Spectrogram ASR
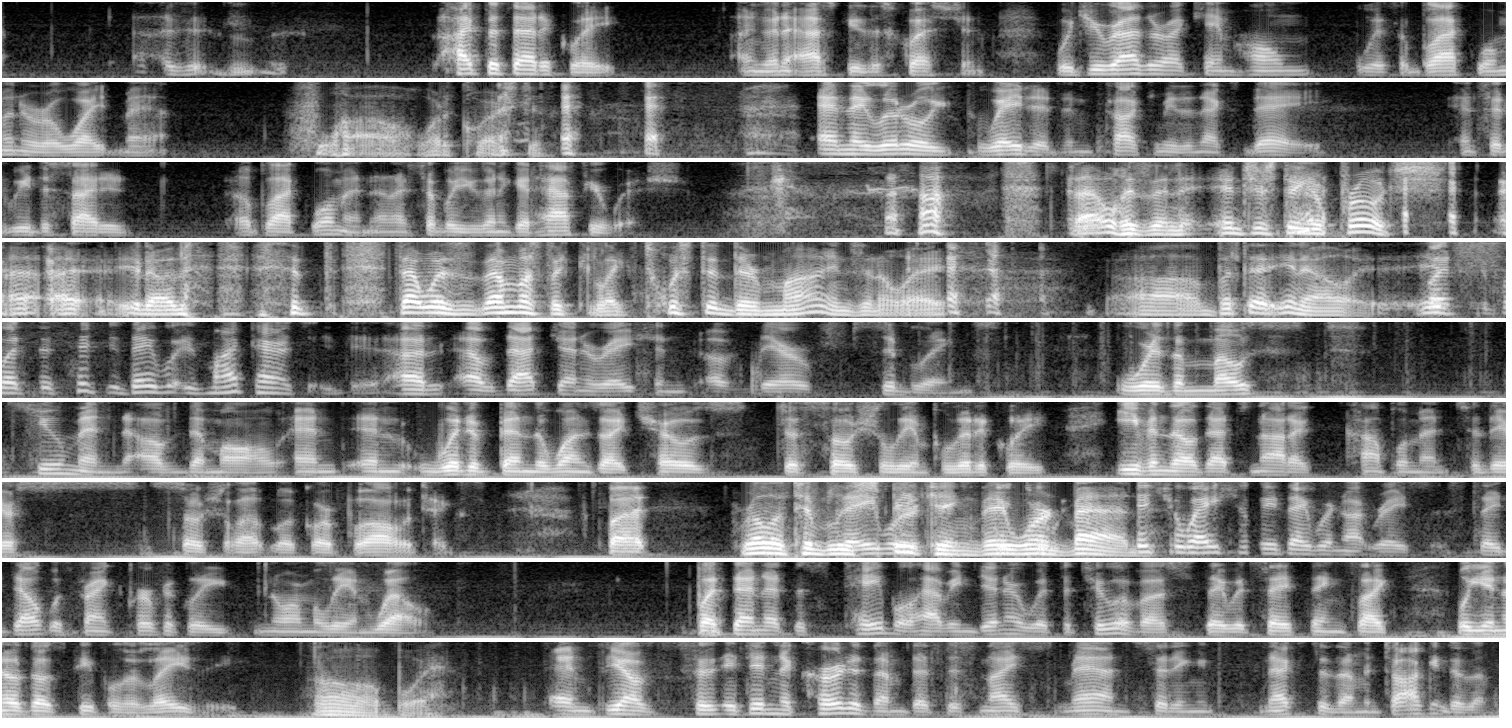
hypothetically, I'm going to ask you this question: Would you rather I came home with a black woman or a white man? Wow, what a question! and they literally waited and talked to me the next day and said, We decided a black woman. And I said, Well, you're going to get half your wish. that was an interesting approach. I, I, you know, that was that must have like twisted their minds in a way. Uh, but the, you know, it's but, but the, they were my parents uh, of that generation of their siblings were the most human of them all and and would have been the ones I chose just socially and politically even though that's not a compliment to their s- social outlook or politics but relatively they speaking were, they weren't bad. situationally they were not racist. They dealt with Frank perfectly normally and well. But then at this table having dinner with the two of us they would say things like well you know those people are lazy. Oh boy. And you know, so it didn't occur to them that this nice man sitting next to them and talking to them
